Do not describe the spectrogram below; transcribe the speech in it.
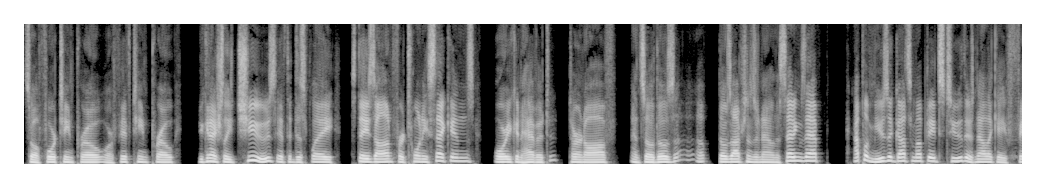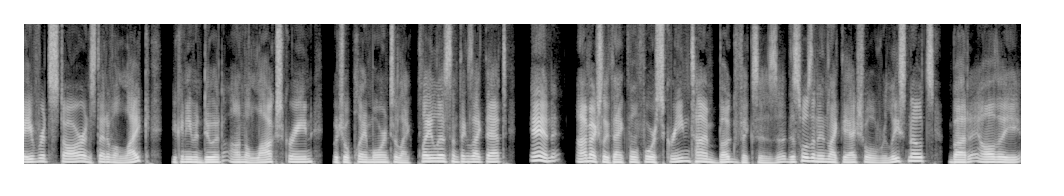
so a 14 Pro or 15 Pro, you can actually choose if the display stays on for 20 seconds or you can have it turn off. And so those uh, those options are now in the settings app. Apple Music got some updates too. There's now like a favorite star instead of a like. You can even do it on the lock screen, which will play more into like playlists and things like that. And I'm actually thankful for screen time bug fixes. Uh, this wasn't in like the actual release notes, but all the,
